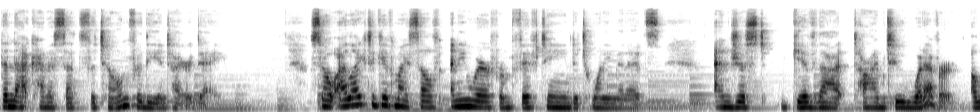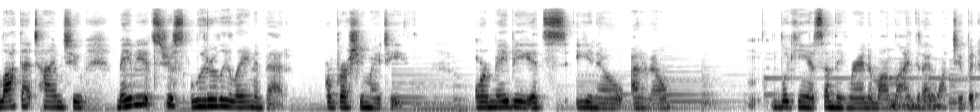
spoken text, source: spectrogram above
then that kind of sets the tone for the entire day. So I like to give myself anywhere from 15 to 20 minutes and just give that time to whatever. Allot that time to maybe it's just literally laying in bed or brushing my teeth. Or maybe it's, you know, I don't know, looking at something random online that I want to. But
